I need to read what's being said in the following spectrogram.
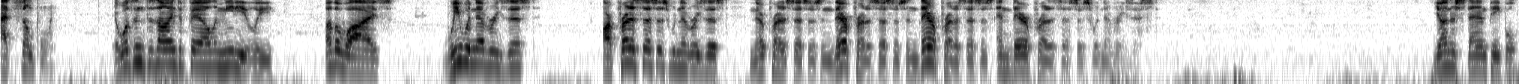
At some point. It wasn't designed to fail immediately. Otherwise, we would never exist. Our predecessors would never exist. And their predecessors and their predecessors and their predecessors and their predecessors would never exist. You understand, people?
